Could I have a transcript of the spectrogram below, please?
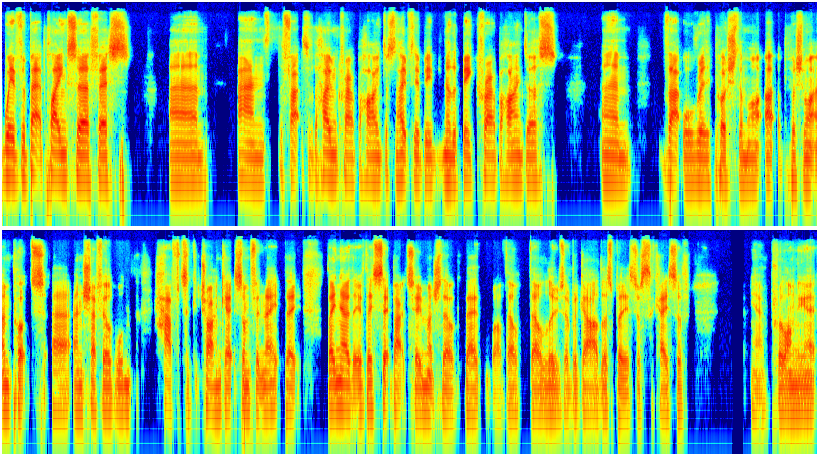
with a better playing surface um, and the fact of the home crowd behind us and hopefully there'll be another big crowd behind us um, that will really push them on, push them on and put uh, and Sheffield will have to try and get something. They they they know that if they sit back too much they'll they well they'll they'll lose it regardless but it's just a case of you know, prolonging it.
